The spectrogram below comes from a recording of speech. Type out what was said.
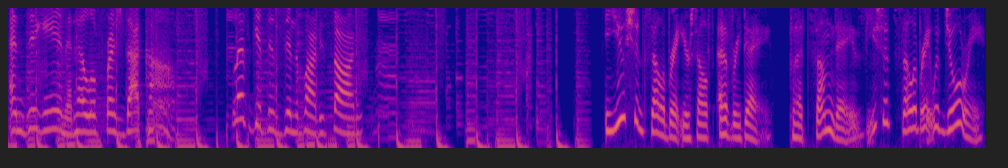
and dig in at HelloFresh.com. Let's get this dinner party started. You should celebrate yourself every day, but some days you should celebrate with jewelry.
